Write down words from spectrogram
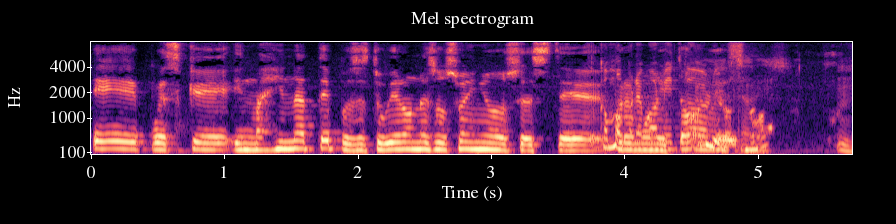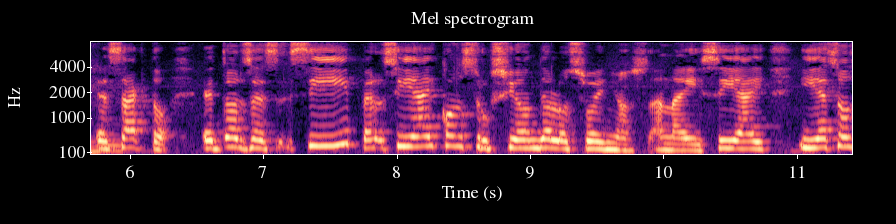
eh, pues que imagínate, pues estuvieron esos sueños este, Como premonitorios. ¿no? Exacto. Entonces, sí, pero sí hay construcción de los sueños, Anaí, sí hay. Y eso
